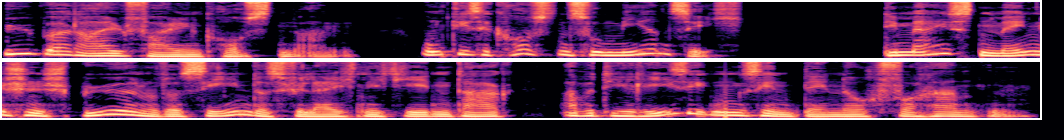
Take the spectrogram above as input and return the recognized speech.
Überall fallen Kosten an, und diese Kosten summieren sich. Die meisten Menschen spüren oder sehen das vielleicht nicht jeden Tag, aber die Risiken sind dennoch vorhanden.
